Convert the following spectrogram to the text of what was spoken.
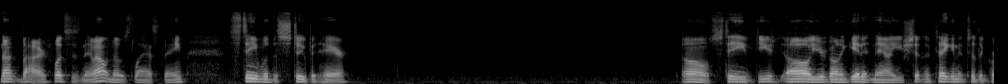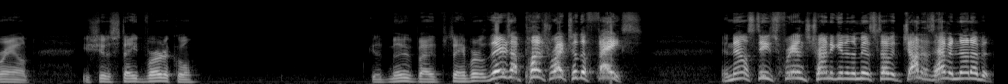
Not Byers. What's his name? I don't know his last name. Steve with the stupid hair. Oh, Steve, do you? Oh, you're going to get it now. You shouldn't have taken it to the ground. You should have stayed vertical. Good move by vertical. There's a punch right to the face. And now Steve's friend's trying to get in the midst of it. Jonathan's having none of it.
